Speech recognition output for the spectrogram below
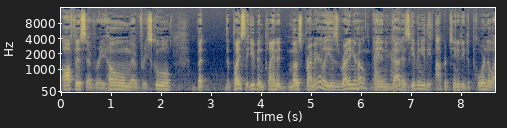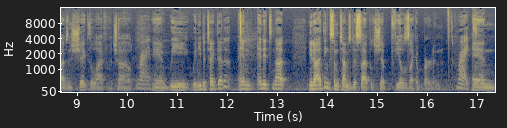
office, every home, every school, but the place that you've been planted most primarily is right in your home. Right and your God home. has given you the opportunity to pour into lives and shape the life of a child. Right. And we we need to take that up. And and it's not you know, I think sometimes discipleship feels like a burden. Right. And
